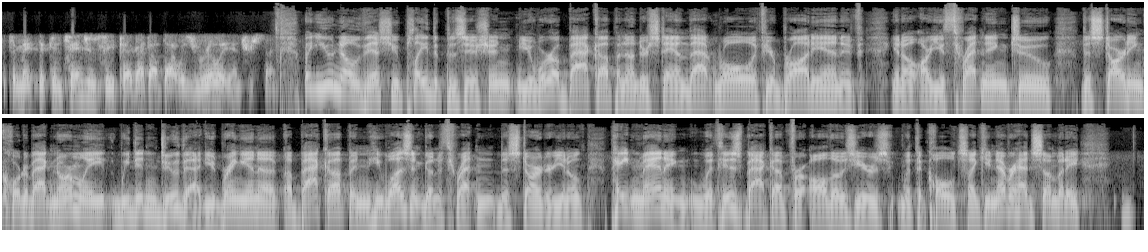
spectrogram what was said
to make the contingency pick. I thought that was really interesting. But you know this. You played the position. You were a backup and understand that role. If you're brought in, if you know, are you threatening to the starting quarterback? Normally, we didn't do that. You bring in a, a backup, and he wasn't going to threaten the starter. You know, Peyton Manning with his backup for all those years with the Colts. Like you never had somebody.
